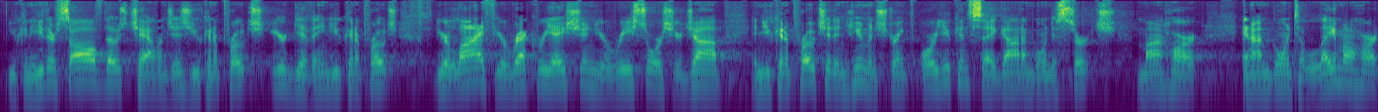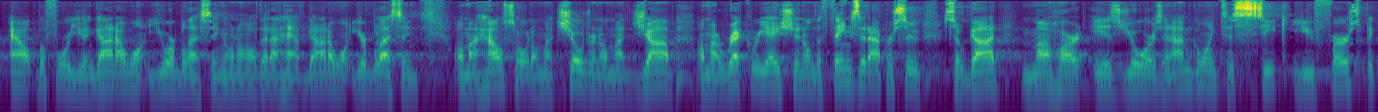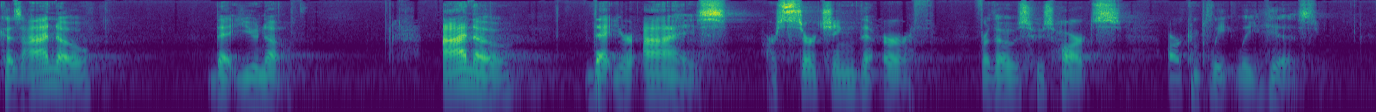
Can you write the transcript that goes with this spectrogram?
You can either solve those challenges, you can approach your giving, you can approach your life, your recreation, your resource, your job, and you can approach it in human strength, or you can say, God, I'm going to search my heart and I'm going to lay my heart out before you. And God, I want your blessing on all that I have. God, I want your blessing on my household, on my children, on my job, on my recreation, on the things that I pursue. So, God, my heart is yours, and I'm going to seek you first because I know that you know. I know that your eyes are searching the earth for those whose hearts are completely His.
